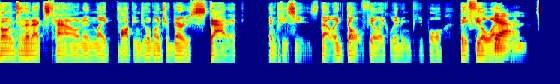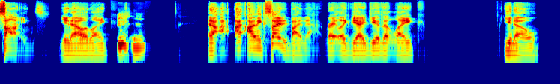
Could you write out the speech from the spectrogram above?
going to the next town and like talking to a bunch of very static NPCs that like don't feel like living people. They feel like yeah. signs, you know, like Mhm. and I, I, I'm excited by that, right? Like the idea that like, you know,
